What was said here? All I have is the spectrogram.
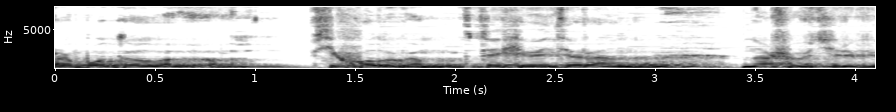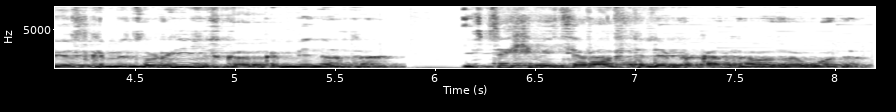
работал психологом в цехе ветеран нашего терапевтско-металлургического комбината и в цехе ветеран сталепрокатного завода.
